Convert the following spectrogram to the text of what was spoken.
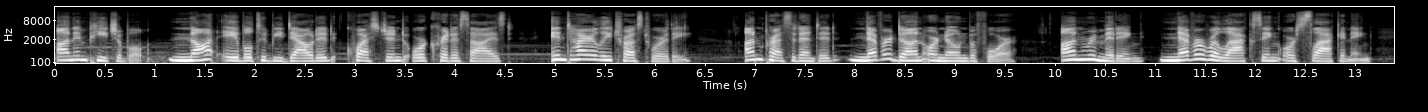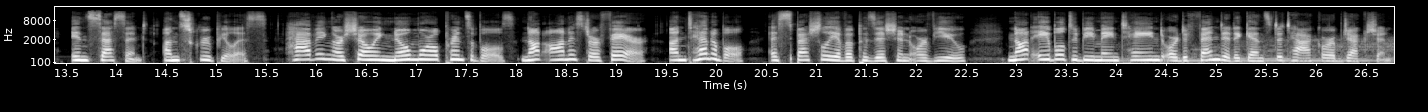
Unimpeachable, not able to be doubted, questioned, or criticized. Entirely trustworthy unprecedented, never done or known before, unremitting, never relaxing or slackening, incessant, unscrupulous, having or showing no moral principles, not honest or fair, untenable, especially of a position or view, not able to be maintained or defended against attack or objection.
